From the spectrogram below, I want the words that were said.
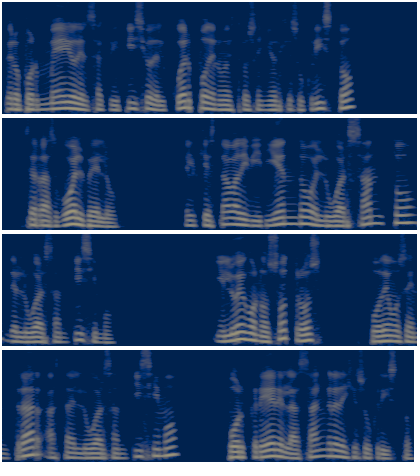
pero por medio del sacrificio del cuerpo de nuestro Señor Jesucristo, se rasgó el velo, el que estaba dividiendo el lugar santo del lugar santísimo. Y luego nosotros podemos entrar hasta el lugar santísimo por creer en la sangre de Jesucristo.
